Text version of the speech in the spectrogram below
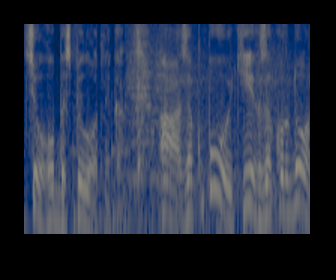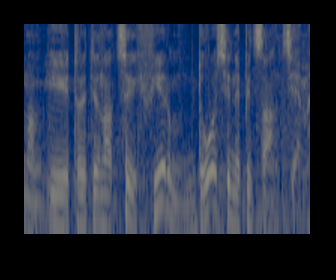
цього безпілотника, а закуповують їх за кордоном. І третина цих фірм досі не під санкціями.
